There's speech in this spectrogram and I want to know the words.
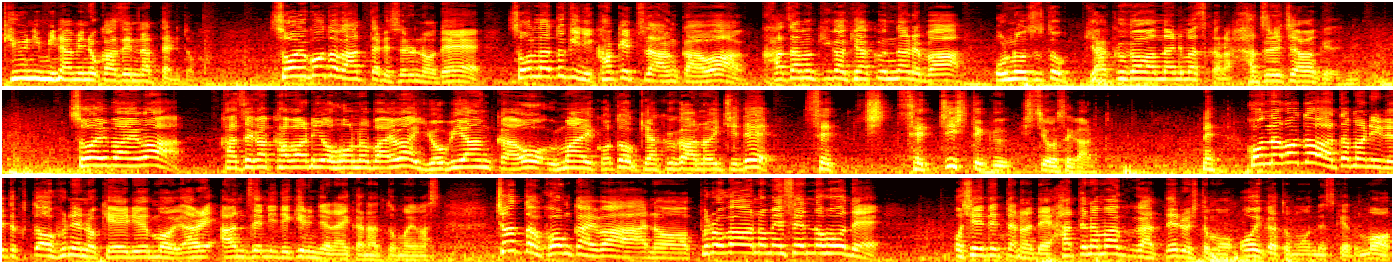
急に南の風になったりとか。そういうことがあったりするのでそんな時にかけてたアンカーは風向きが逆になればおのずと逆側になりますから外れちゃうわけですね。そういう場合は風が変わる予報の場合は予備アンカーをうまいこと逆側の位置で設置していく必要性があると。ね、こんなことを頭に入れておくと船の係留もやはり安全にできるんじゃないかなと思います。ちょっと今回はあのプロ側の目線の方で教えてったのでハテナマークが出る人も多いかと思うんですけども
